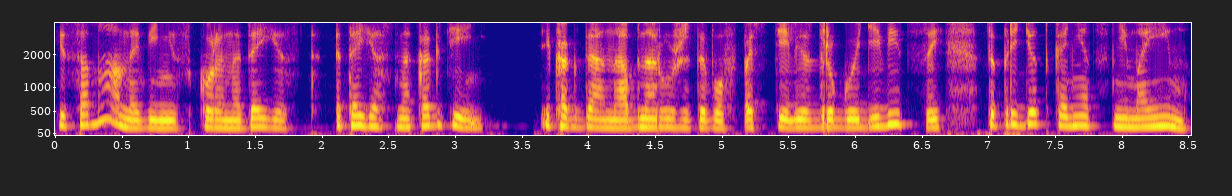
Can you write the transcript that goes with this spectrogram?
и сама она Винни скоро надоест, это ясно как день. И когда она обнаружит его в постели с другой девицей, то придет конец не моим,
